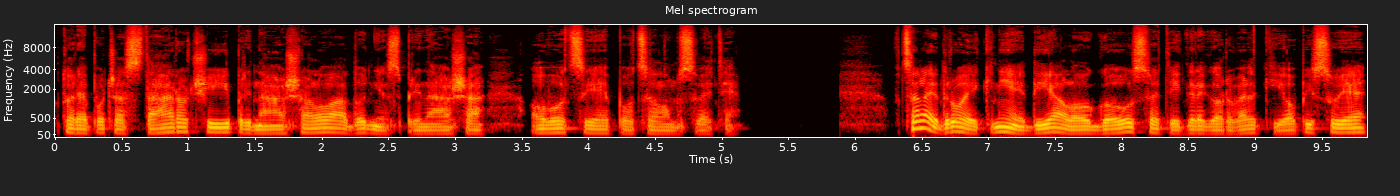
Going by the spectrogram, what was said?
ktoré počas stáročí prinášalo a dodnes prináša ovocie po celom svete. V celej druhej knihe dialógov svätý Gregor Veľký opisuje,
